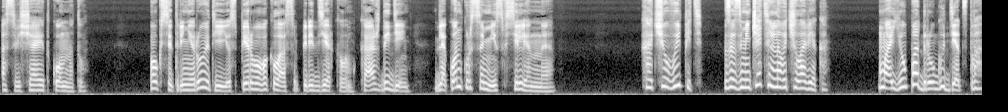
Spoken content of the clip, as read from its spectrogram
освещает комнату. Окси тренирует ее с первого класса перед зеркалом каждый день, для конкурса «Мисс Вселенная». «Хочу выпить за замечательного человека, мою подругу детства».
